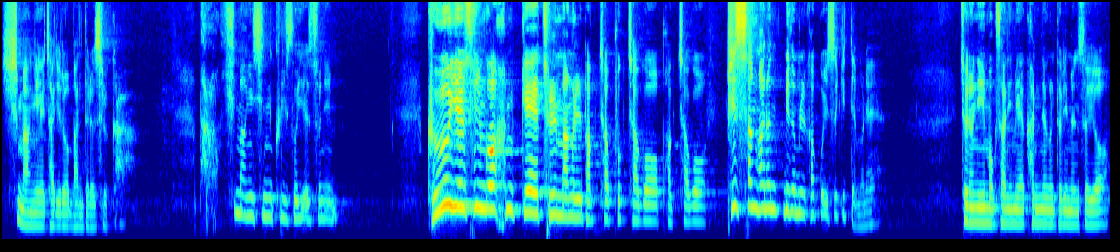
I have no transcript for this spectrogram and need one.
희망의 자리로 만들었을까? 바로 희망이신 그리스도 예수님. 그 예수님과 함께 절망을 박차 북차고 박차고 비상하는 믿음을 갖고 있었기 때문에 저는 이 목사님의 간증을 들으면서요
